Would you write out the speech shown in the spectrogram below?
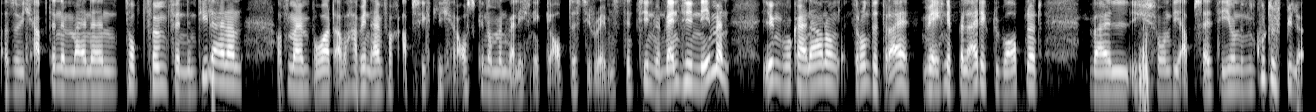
also ich habe den in meinen Top 5 in den D-Linern auf meinem Board, aber habe ihn einfach absichtlich rausgenommen, weil ich nicht glaube, dass die Ravens den ziehen werden. Wenn sie ihn nehmen, irgendwo, keine Ahnung, in Runde 3, wäre ich nicht beleidigt, überhaupt nicht, weil ich schon die Upside sehe und ein guter Spieler.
